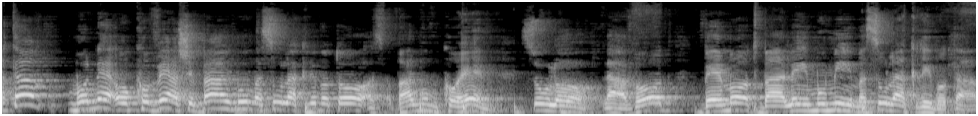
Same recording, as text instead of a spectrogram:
אתה מונה או קובע שבעל מום אסור להקריב אותו, אז בעל מום כהן אסור לו לעבוד, בהמות בעלי מומים אסור להקריב אותם,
